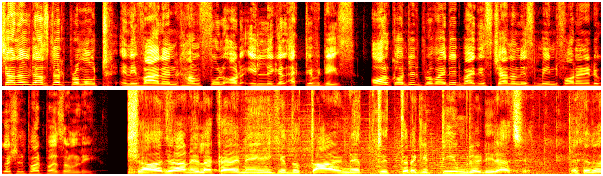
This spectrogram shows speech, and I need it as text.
channel does not promote any violent, harmful, or illegal activities. All content provided by this channel is meant for an education purpose only. শাহজাহান এলাকায় নেই কিন্তু তার নেতৃত্বে নাকি টিম রেডির আছে এটা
